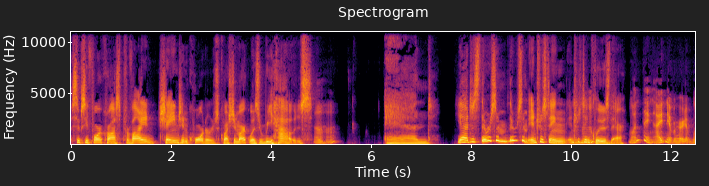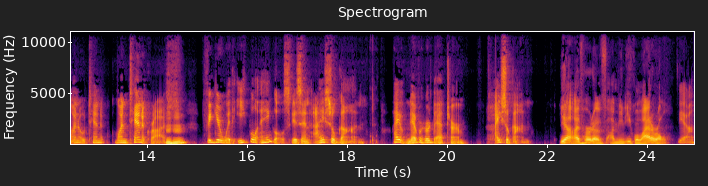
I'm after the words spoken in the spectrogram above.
64 across, provide change in quarters, question mark, was rehouse. Uh-huh. And yeah, just there were some there were some interesting interesting clues there. One thing I'd never heard of 110, 110 across. Mm-hmm. Figure with equal angles is an isogon. I have never heard that term. Isogon. Yeah, I've heard of, I mean, equilateral. Yeah.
